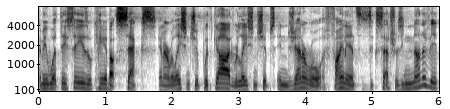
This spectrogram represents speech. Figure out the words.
I mean, what they say is okay about sex and our relationship with God, relationships in general, finances, etc. See, none of it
